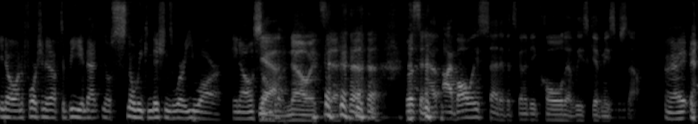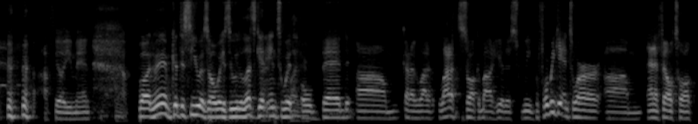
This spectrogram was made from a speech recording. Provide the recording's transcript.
you know, unfortunate enough to be in that, you know, snowy conditions where you are, you know. So, yeah, no, it's uh, listen, I, have always said if it's going to be cold, at least give me some snow. All right. I feel you, man. Yeah. But man, good to see you as always, dude. Let's get into it. Pleasure. Obed. Um, got a lot of a lot to talk about here this week. Before we get into our um, NFL talk,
